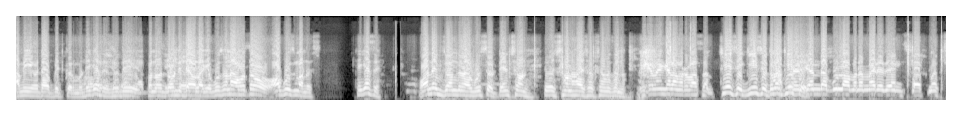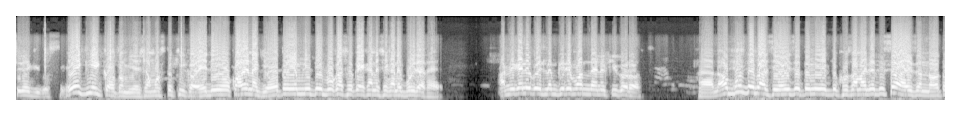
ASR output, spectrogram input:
আমি ওটা পিট করব ঠিক আছে? যদি কোনো চিন্তা দণ্ডি দেওয়া লাগে বুঝো না ও তো অবুঝ মানুষ। ঠিক আছে? অনেক যন্ত্রণা বুঝছ? টেনশন টেনশন হয় সবসময় জন্য। আঙ্কেল আঙ্কেল আমার কি হয়েছে কি হয়েছে? তোমার কি হয়েছে? গেন্দা বুলা আমরা মেরে দেন মাস চিরে কি করছে? এই কি কও তুমি এই সমস্ত কি ও করে নাকি? ও তো এমনিতেই বোকা শোকা এখানে সেখানে বইরা থাকে। আমি খালি কইছিলাম কিরে মন দেয় না কি করো? হ্যাঁ না, বুঝতে পারছি। ওই যে তুমি একটু খোঁচা মারিয়ে দিছো এই জন্য তো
